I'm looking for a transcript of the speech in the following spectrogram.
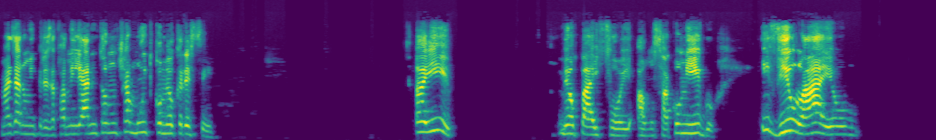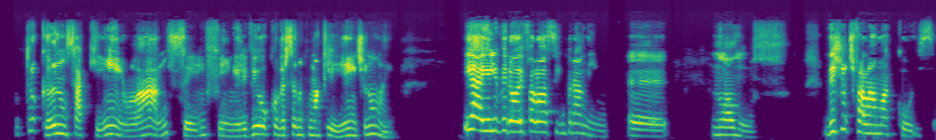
mas era uma empresa familiar, então não tinha muito como eu crescer. Aí, meu pai foi almoçar comigo e viu lá eu trocando um saquinho lá, não sei, enfim. Ele viu conversando com uma cliente, não lembro. E aí ele virou e falou assim para mim, é, no almoço: Deixa eu te falar uma coisa.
